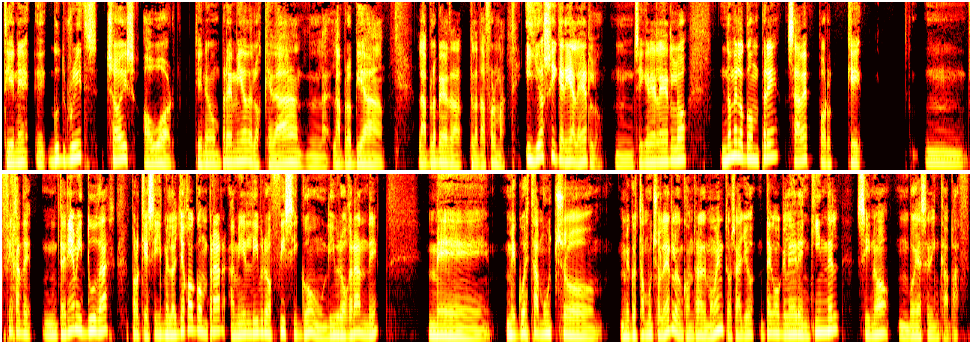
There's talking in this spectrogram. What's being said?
tiene eh, Goodreads Choice Award. Tiene un premio de los que da la, propia, la propia plataforma. Y yo sí quería leerlo. Mm, sí quería leerlo. No me lo compré, ¿sabes? Porque mm, fíjate, tenía mis dudas, porque si me lo llego a comprar, a mí el libro físico, un libro grande, me, me cuesta mucho. Me cuesta mucho leerlo, encontrar el momento. O sea, yo tengo que leer en Kindle, si no, voy a ser incapaz.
